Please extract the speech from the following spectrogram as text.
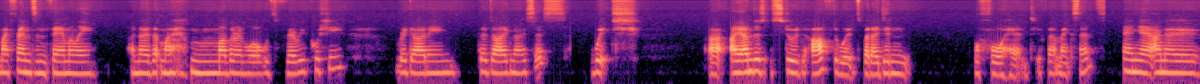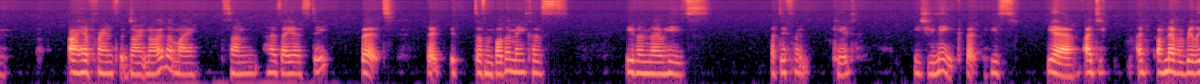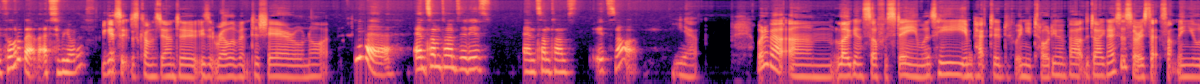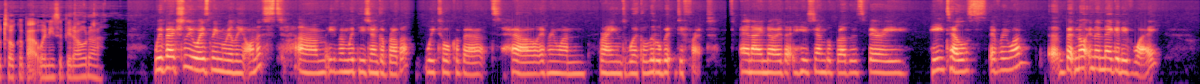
my friends and family, I know that my mother in law was very pushy regarding the diagnosis, which uh, I understood afterwards, but I didn't beforehand, if that makes sense. And yeah, I know I have friends that don't know that my son has ASD, but that it doesn't bother me because even though he's a different kid, he's unique. But he's yeah, I just I, have never really thought about that to be honest. I guess it just comes down to is it relevant to share or not? Yeah, and sometimes it is, and sometimes it's not. Yeah. What about um, Logan's self esteem? Was he impacted when you told him about the diagnosis, or is that something you'll talk about when he's a bit older? We've actually always been really honest, um, even with his younger brother. We talk about how everyone's brains work a little bit different. And I know that his younger brother's very, he tells everyone, but not in a negative way.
